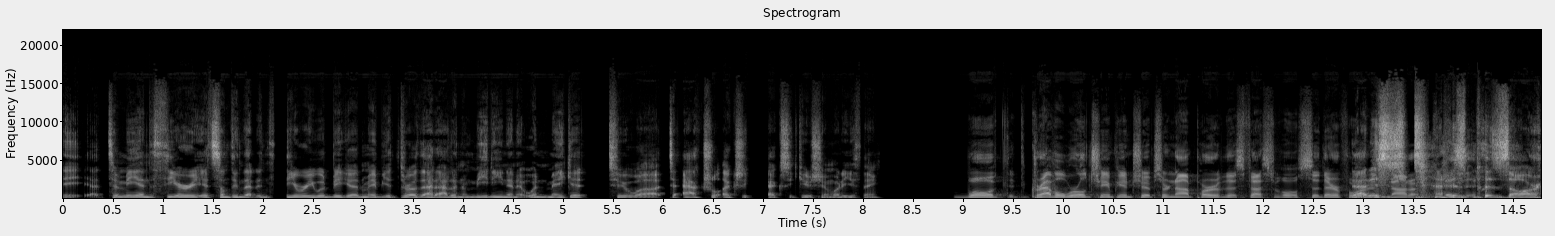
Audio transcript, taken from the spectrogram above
Eh, to me, in theory, it's something that in theory would be good. Maybe you'd throw that out in a meeting and it wouldn't make it to uh, to actual ex- execution. What do you think? Well, gravel world championships are not part of this festival, so therefore that is not a that is bizarre.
